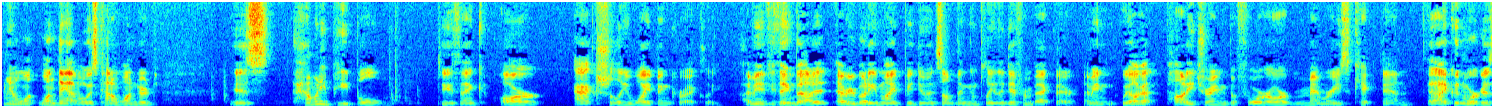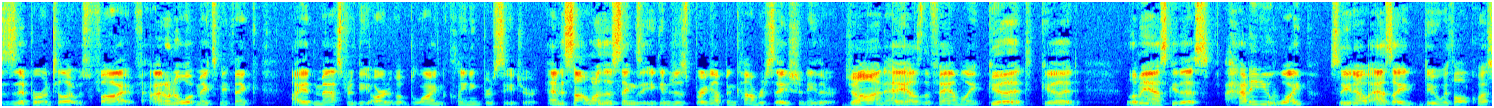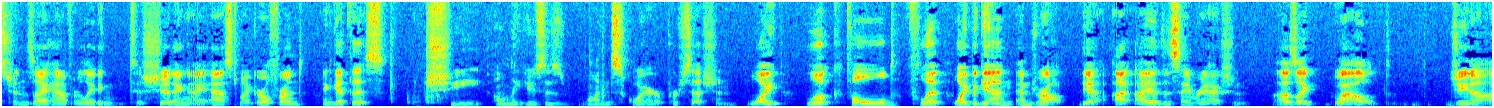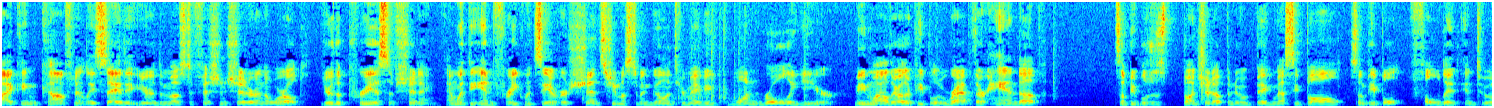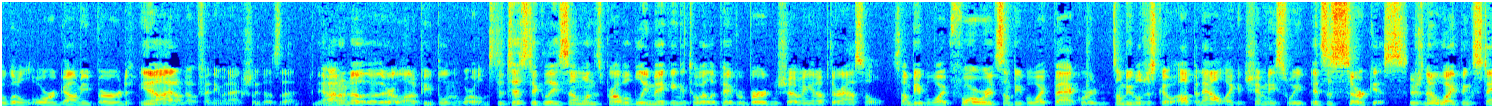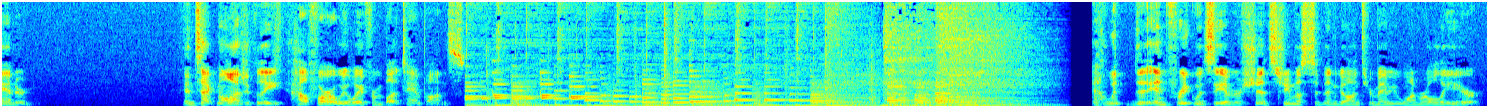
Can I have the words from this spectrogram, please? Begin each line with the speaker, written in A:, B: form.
A: You know, one, one thing I've always kind of wondered is how many people do you think are actually wiping correctly? I mean, if you think about it, everybody might be doing something completely different back there. I mean, we all got potty trained before our memories kicked in, and I couldn't work a zipper until I was five. I don't know what makes me think I had mastered the art of a blind cleaning procedure. And it's not one of those things that you can just bring up in conversation either. John, hey, how's the family? Good, good. Let me ask you this. How do you wipe? So, you know, as I do with all questions I have relating to shitting, I asked my girlfriend, and get this. She only uses one square per session. Wipe, look, fold, flip, wipe again, and drop. Yeah, I, I had the same reaction. I was like, wow, Gina, I can confidently say that you're the most efficient shitter in the world. You're the Prius of shitting. And with the infrequency of her shits, she must have been going through maybe one roll a year. Meanwhile, there are other people who wrap their hand up some people just bunch it up into a big messy ball. Some people fold it into a little origami bird. You know, I don't know if anyone actually does that. Yeah, I don't know though. There are a lot of people in the world. Statistically, someone's probably making a toilet paper bird and shoving it up their asshole. Some people wipe forward, some people wipe backward, some people just go up and out like a chimney sweep. It's a circus. There's no wiping standard. And technologically, how far are we away from butt tampons? With the infrequency of her shits, she must have been going through maybe one roll a year.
